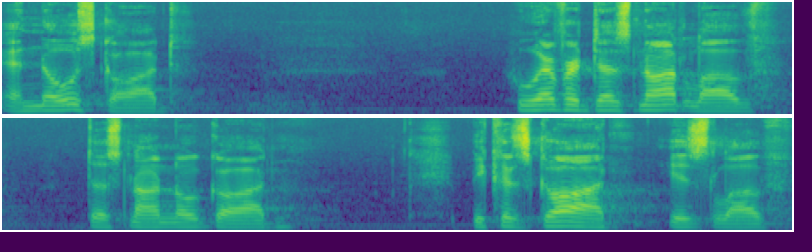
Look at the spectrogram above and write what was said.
and knows God. Whoever does not love does not know God, because God is love.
